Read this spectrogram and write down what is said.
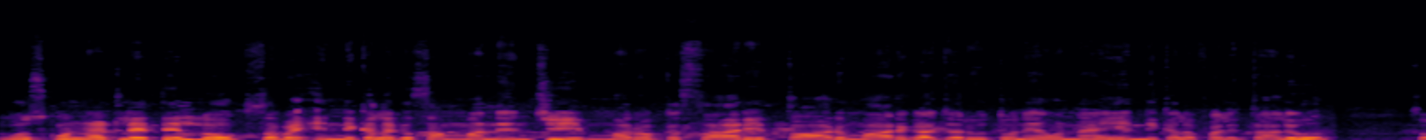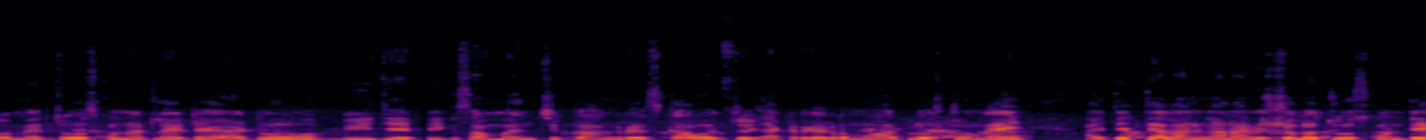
చూసుకున్నట్లయితే లోక్సభ ఎన్నికలకు సంబంధించి మరొకసారి తారుమారుగా జరుగుతూనే ఉన్నాయి ఎన్నికల ఫలితాలు. సో మీరు చూసుకున్నట్లయితే అటు బీజేపీకి సంబంధించి కాంగ్రెస్ కావచ్చు ఎక్కడికక్కడ మార్పులు వస్తున్నాయి. అయితే తెలంగాణ విషయంలో చూసుకుంటే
